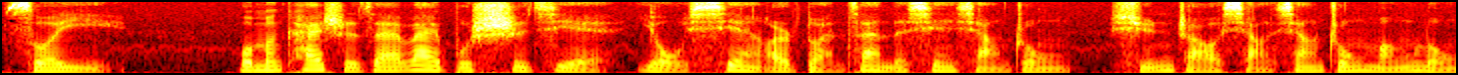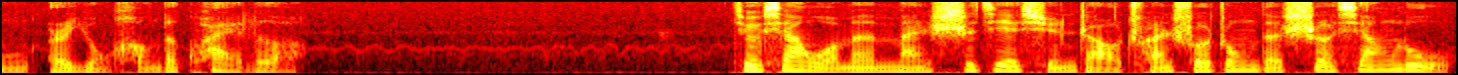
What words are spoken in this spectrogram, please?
所以，我们开始在外部世界有限而短暂的现象中寻找想象中朦胧而永恒的快乐，就像我们满世界寻找传说中的麝香鹿。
